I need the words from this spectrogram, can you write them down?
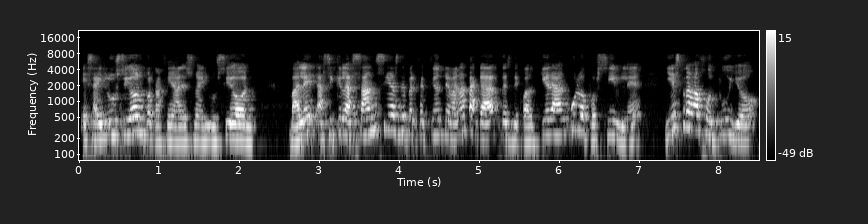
esa ilusión, porque al final es una ilusión ¿vale? Así que las ansias de perfección te van a atacar desde cualquier ángulo posible y es trabajo tuyo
